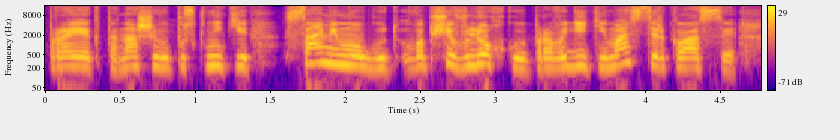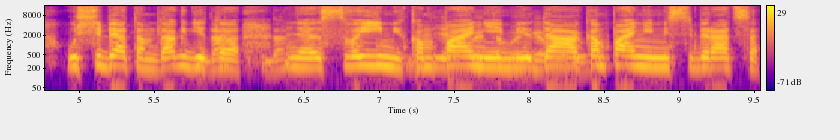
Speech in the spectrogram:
проекта, наши выпускники сами могут вообще в легкую проводить и мастер-классы у себя там, да, где-то Да, да. э, своими компаниями, да, говорю. компаниями собираться.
